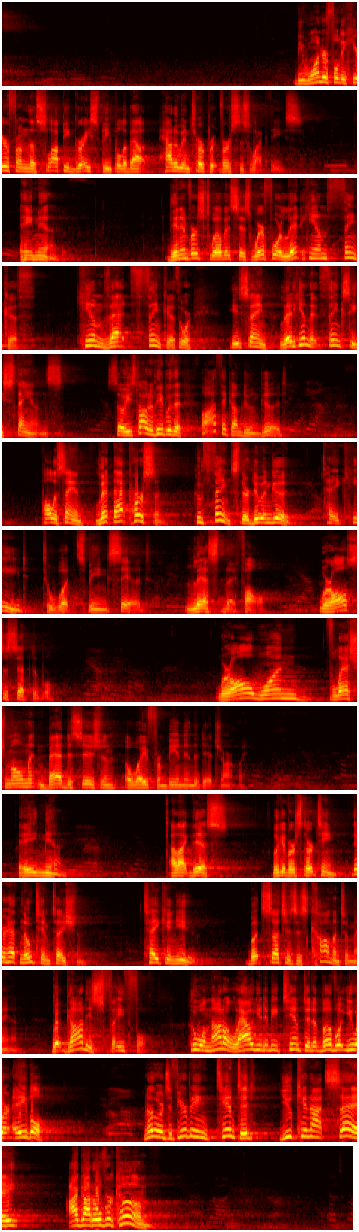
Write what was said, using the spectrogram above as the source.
Be wonderful to hear from the sloppy grace people about how to interpret verses like these. Amen. Then in verse 12 it says, Wherefore let him thinketh, him that thinketh, or he's saying, let him that thinks he stands. So he's talking to people that, oh, I think I'm doing good. Paul is saying, let that person who thinks they're doing good take heed to what's being said, lest they fall. We're all susceptible. We're all one flesh moment and bad decision away from being in the ditch, aren't we? Amen. I like this. Look at verse 13. There hath no temptation taken you, but such as is common to man. But God is faithful, who will not allow you to be tempted above what you are able. In other words, if you're being tempted, you cannot say, I got overcome.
